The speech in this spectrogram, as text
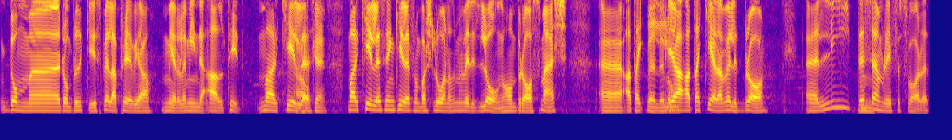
De, eh, de brukar ju spela Previa mer eller mindre alltid. Mark Hilles, Ja, okej. Marquilles är en kille från Barcelona som är väldigt lång, har en bra smash. Eh, attack- Väldigt. Ja, attackerar väldigt bra. Eh, lite Mm. sämre i försvaret.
